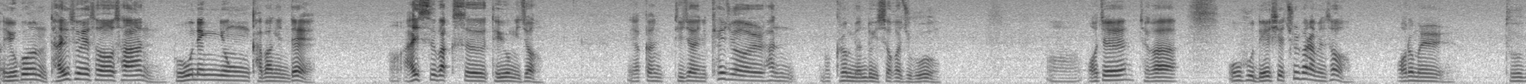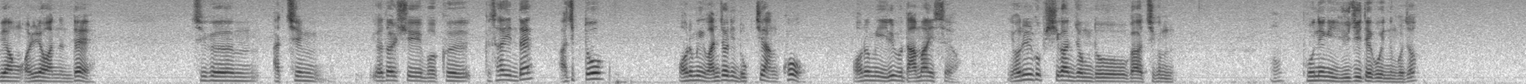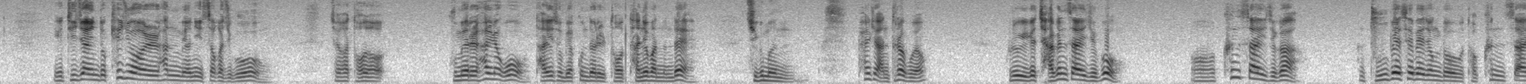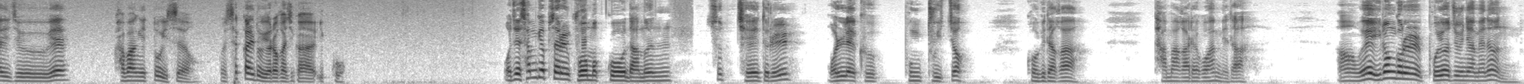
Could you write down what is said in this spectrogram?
아, 요건 다이소에서 산 보냉용 가방인데 어, 아이스박스 대용이죠. 약간 디자인이 캐주얼한 뭐 그런 면도 있어 가지고 어, 어제 제가 오후 4시에 출발하면서 얼음을 두 병 얼려 왔는데 지금 아침 8시 뭐 그그 사이인데 아직도 얼음이 완전히 녹지 않고 얼음이 일부 남아 있어요. 17시간 정도가 지금 어? 보냉이 유지되고 있는 거죠. 이게 디자인도 캐주얼한 면이 있어 가지고 제가 더 구매를 하려고 다이소 몇 군데를 더 다녀봤는데 지금은 팔지 않더라고요. 그리고 이게 작은 사이즈고 어, 큰 사이즈가 한 두 배, 세 배 정도 더 큰 사이즈의 가방이 또 있어요. 색깔도 여러 가지가 있고. 어제 삼겹살을 구워 먹고 남은 숯재들을 원래 그 봉투 있죠? 거기다가 담아가려고 합니다. 어, 왜 이런 거를 보여주냐면은,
